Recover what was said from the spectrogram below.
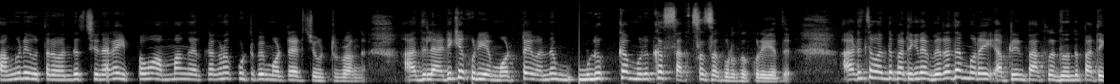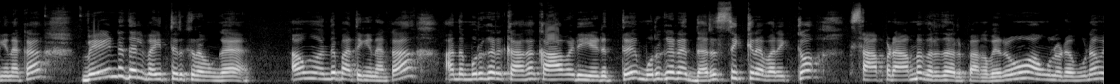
பங்குனி உத்தரம் வந்துருச்சுனாக்கா இப்போவும் அம்மாங்க இருக்காங்கன்னா கூட்டு போய் மொட்டை அடித்து விட்டுருவாங்க. அதில் அடிக்கக்கூடிய மொட்டை வந்து முழுக்க முழுக்க சக்ஸஸை கொடுக்கக்கூடியது. அடுத்து வந்து பார்த்திங்கன்னா விரத முறை அப்படின்னு பார்க்குறது வந்து பார்த்திங்கனாக்கா வேண்டுதல் வைத்திருக்கிறவங்க அவங்க வந்து பார்த்தீங்கன்னாக்கா அந்த முருகருக்காக காவடி எடுத்து முருகனை தரிசிக்கிற வரைக்கும் சாப்பிடாம விரதம் இருப்பாங்க. வெறும் அவங்களோட உணவு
